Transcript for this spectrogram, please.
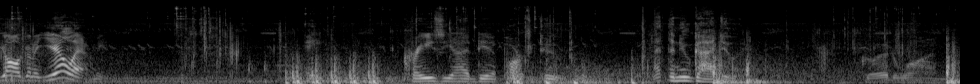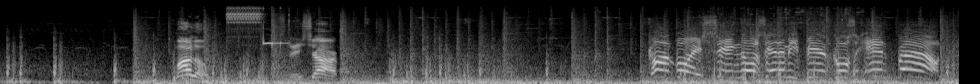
y'all gonna yell at me. Hey, crazy idea part two. Let the new guy do it. Good good one. Marlowe, stay sharp. Convoy seeing those enemy vehicles inbound!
